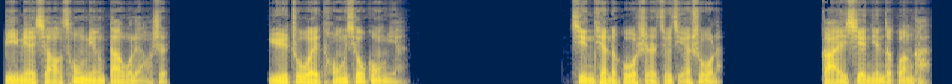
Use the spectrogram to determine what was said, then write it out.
避免小聪明耽误了事。与诸位同修共勉。今天的故事就结束了，感谢您的观看。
